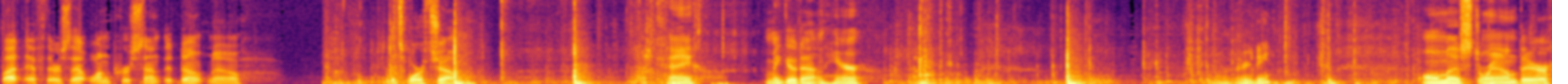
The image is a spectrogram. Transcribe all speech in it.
But if there's that 1% that don't know, it's worth showing. Okay, let me go down here. Alrighty. Almost around there.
